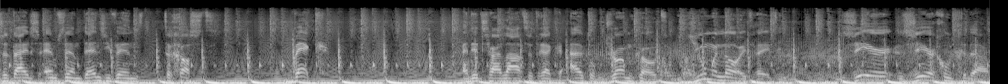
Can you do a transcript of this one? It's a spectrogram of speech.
ze tijdens Amsterdam Dance Event te gast. Beck. En dit is haar laatste track uit op Drumcode. Humanoid heet hij. Zeer, zeer goed gedaan.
